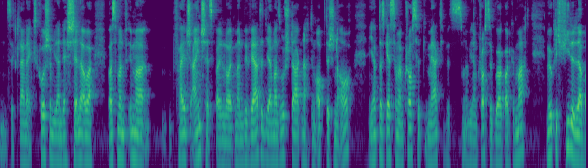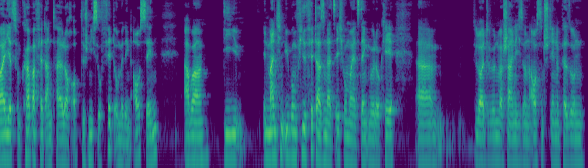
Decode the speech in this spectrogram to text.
das ist ein kleiner Exkurs schon wieder an der Stelle, aber was man immer falsch einschätzt bei den Leuten. Man bewertet ja immer so stark nach dem Optischen auch. Ich habe das gestern beim CrossFit gemerkt, ich habe jetzt mal wieder ein CrossFit-Workout gemacht. Wirklich viele dabei, die jetzt vom Körperfettanteil auch optisch nicht so fit unbedingt aussehen, aber die in manchen Übungen viel fitter sind als ich, wo man jetzt denken würde, okay, ähm, die Leute würden wahrscheinlich so eine außenstehende Person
